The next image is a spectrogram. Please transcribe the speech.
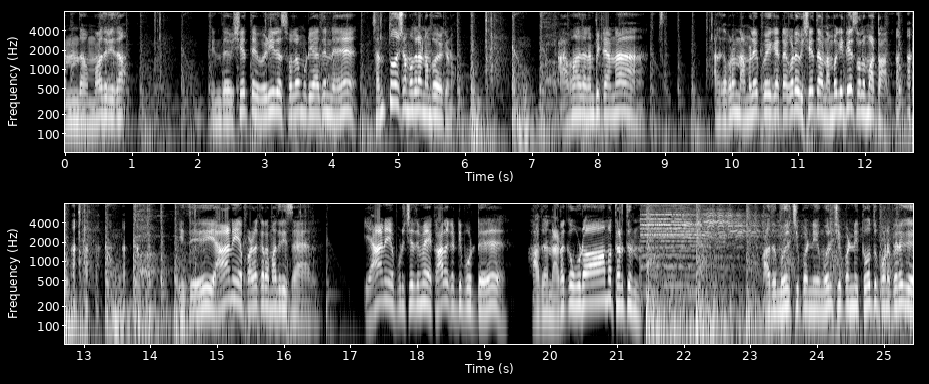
அந்த மாதிரி தான். இந்த விஷயத்தை வெளியில் சொல்ல முடியாதுன்னு சந்தோஷம் முதல்ல நம்ப வைக்கணும். அவன் அதை நம்பிட்டான்னா அதுக்கப்புறம் நம்மளே போய் கேட்டால் கூட விஷயத்த அவன் சொல்ல மாட்டான். இது யானையை பழக்கிற மாதிரி சார். யானையை பிடிச்சதுமே காலை கட்டி போட்டு அதை நடக்க விடாமல் தடுத்துடணும். அது முயற்சி பண்ணி முயற்சி பண்ணி தோற்று போன பிறகு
